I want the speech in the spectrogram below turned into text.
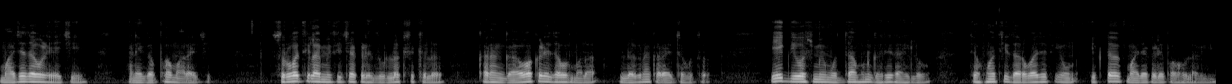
माझ्याजवळ यायची आणि गप्पा मारायची. सुरुवातीला मी तिच्याकडे दुर्लक्ष केलं कारण गावाकडे जाऊन मला लग्न करायचं होतं. एक दिवस मी मुद्दामहून घरी राहिलो तेव्हा ती दरवाज्यात येऊन एकटक माझ्याकडे पाहू लागली.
